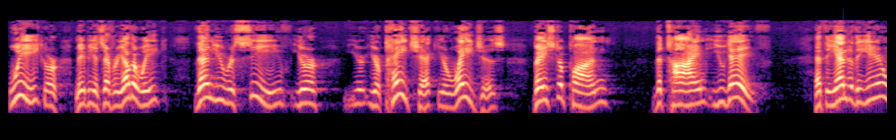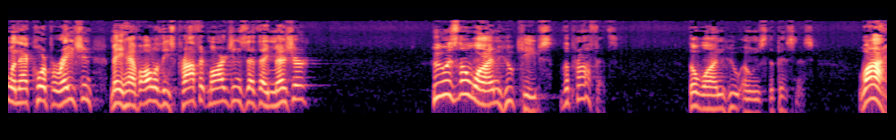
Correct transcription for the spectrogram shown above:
week, or maybe it's every other week, then you receive your, your, your paycheck, your wages, based upon the time you gave. At the end of the year, when that corporation may have all of these profit margins that they measure, who is the one who keeps the profits? The one who owns the business. Why?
